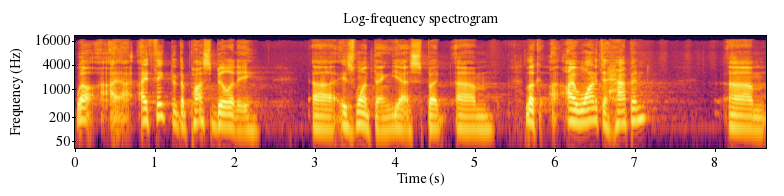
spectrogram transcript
Well, I, I- think that the possibility uh, is one thing, yes. But um, look, I, I want it to happen. Um,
